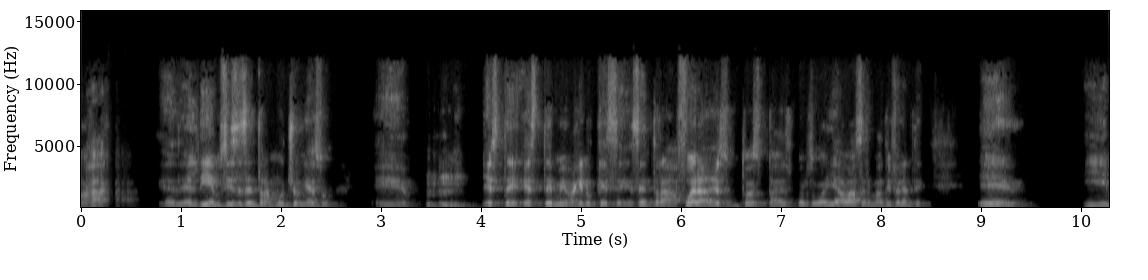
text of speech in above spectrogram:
ajá, el, DMC se centra mucho en eso. Eh, este, este me imagino que se centra afuera de eso, entonces para después ya va a ser más diferente. Eh, y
